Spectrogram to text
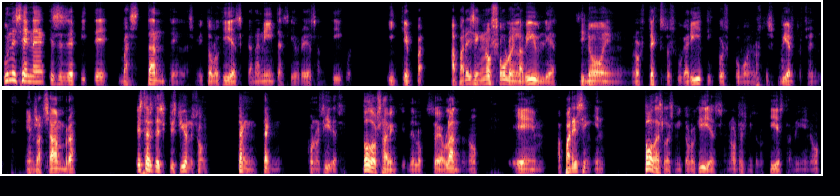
Una escena que se repite bastante en las mitologías cananitas y hebreas antiguas y que aparecen no solo en la Biblia, sino en los textos ugaríticos como en los descubiertos en, en Rashambra. Estas descripciones son tan, tan conocidas. Todos saben de lo que estoy hablando, ¿no? Em, aparecen en todas las mitologías, en otras mitologías también, ¿no?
